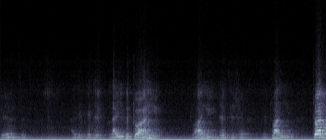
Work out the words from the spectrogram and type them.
学问自己的事，他就给他来一个转语，转语这就是转一个转回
